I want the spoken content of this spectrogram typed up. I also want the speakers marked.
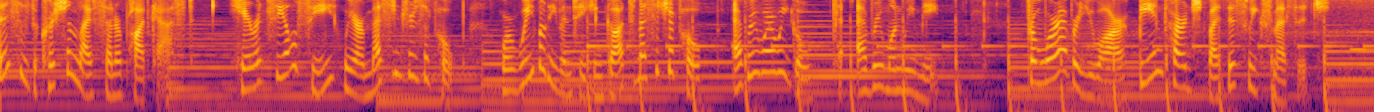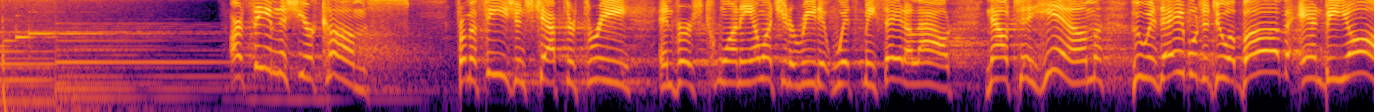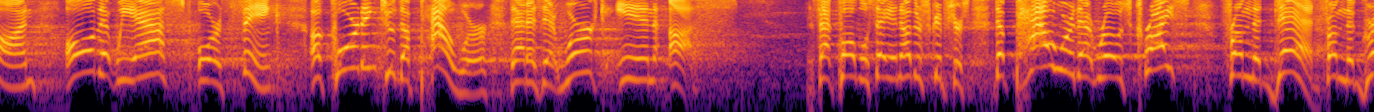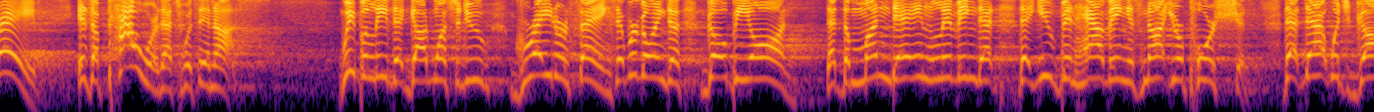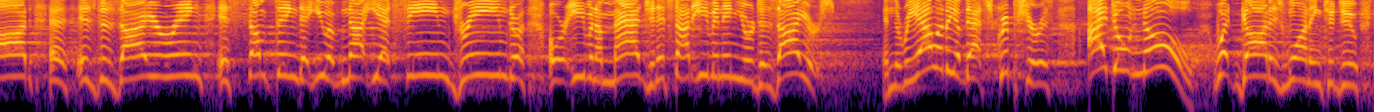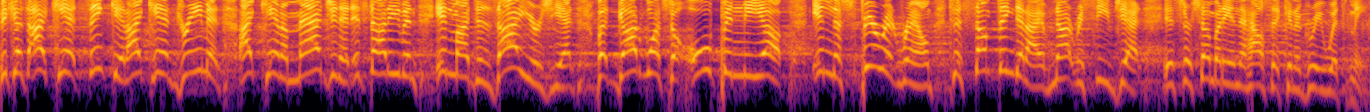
Speaker 1: This is the Christian Life Center podcast. Here at CLC, we are messengers of hope, where we believe in taking God's message of hope everywhere we go to everyone we meet. From wherever you are, be encouraged by this week's message.
Speaker 2: Our theme this year comes from Ephesians chapter 3 and verse 20. I want you to read it with me. Say it aloud. Now, to him who is able to do above and beyond all that we ask or think, according to the power that is at work in us. In fact, Paul will say in other scriptures, the power that rose Christ from the dead, from the grave, is a power that's within us. We believe that God wants to do greater things, that we're going to go beyond, that the mundane living that, that you've been having is not your portion. That that which God uh, is desiring is something that you have not yet seen, dreamed, or, or even imagined. It's not even in your desires. And the reality of that scripture is, I don't know what God is wanting to do because I can't think it, I can't dream it, I can't imagine it. It's not even in my desires yet, but God wants to open me up in the spirit realm to something that I have not received yet. Is there somebody in the house that can agree with me?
